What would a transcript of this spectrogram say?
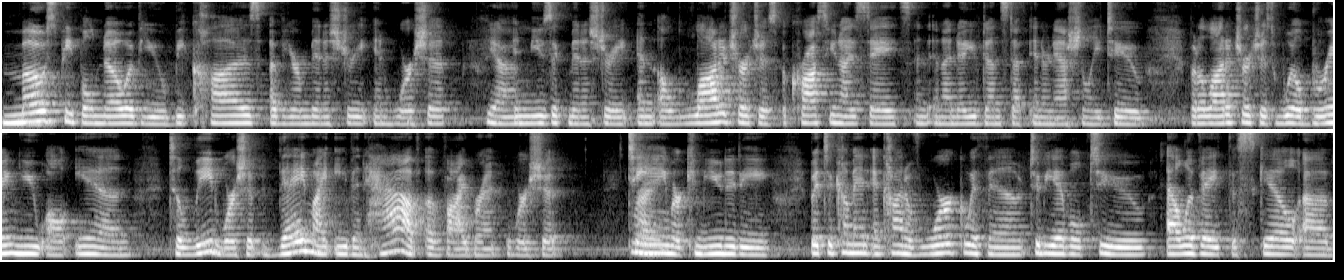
most people know of you because of your ministry in worship Yeah. in music ministry and a lot of churches across the United States and, and I know you've done stuff internationally too but a lot of churches will bring you all in to lead worship they might even have a vibrant worship team or community but to come in and kind of work with them to be able to elevate the skill of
